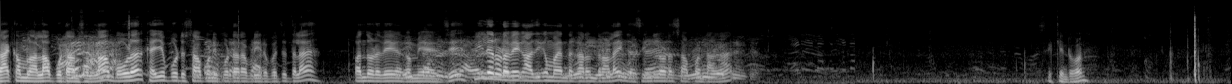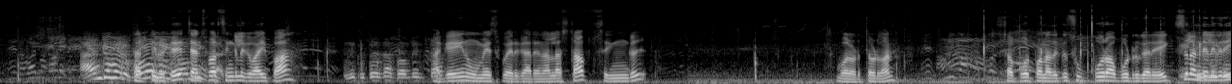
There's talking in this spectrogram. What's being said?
பேக்கம் நல்லா போட்டான்னு சொல்லலாம். பவுலர் கையை போட்டு ஸ்டாப் பண்ணி போட்டார் அப்படிங்கிற பட்சத்தில் பந்தோட வேகம் கம்மியாயிருச்சு. ஃபீலரோட வேகம் அதிகமாக இருந்த காரணத்தினால இங்கே சிங்கிளோட ஸ்டாப் பண்ணிட்டாங்க. Second one. தட்டி விட்டு சான்ஸ் ஃபார் சிங்கிளுக்கு வாய்ப்பா. அகைன் உமேஷ் போயிருக்காரு. நல்ல ஸ்டாப் சிங்கிள் பாலோட தேர்ட் ஒன் சப்போர்ட் பண்ணதுக்கு சூப்பராக போட்டிருக்காரு. எக்ஸலன்ட் டெலிவரி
